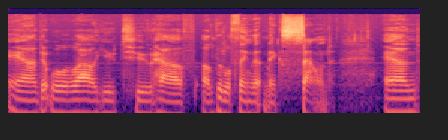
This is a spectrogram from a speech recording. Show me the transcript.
and it will allow you to have a little thing that makes sound. And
